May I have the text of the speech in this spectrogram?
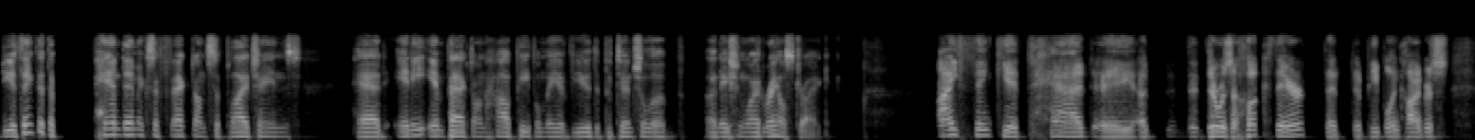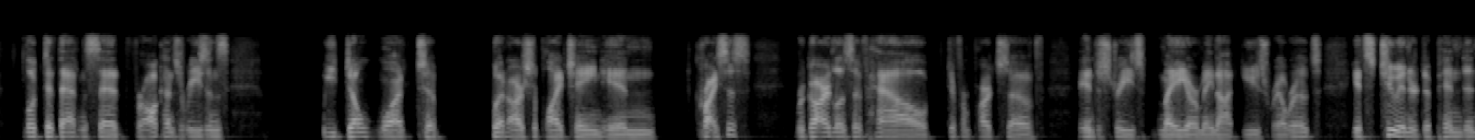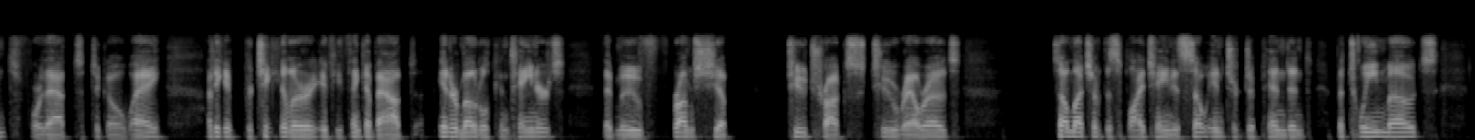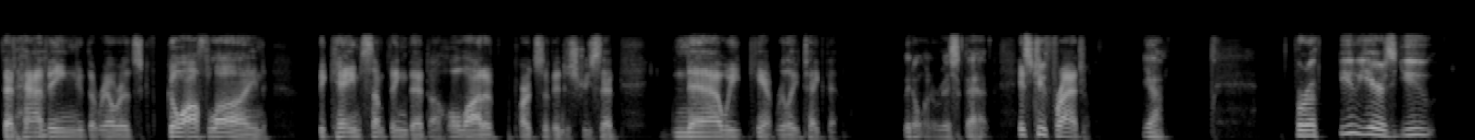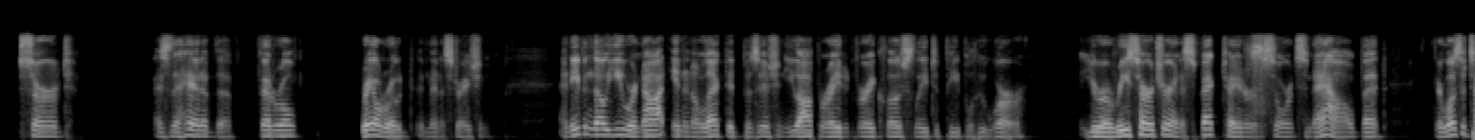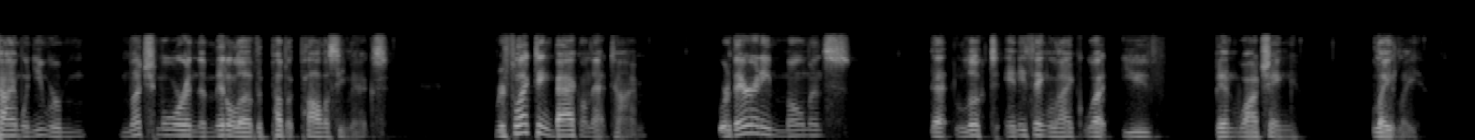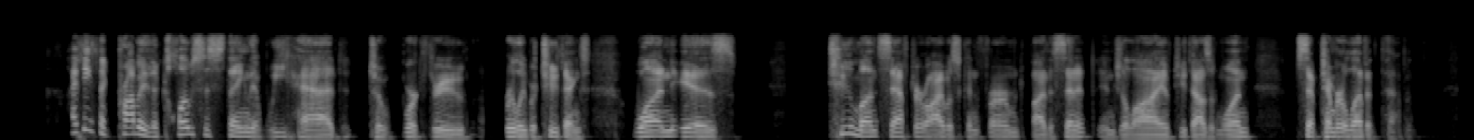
Do you think that the pandemic's effect on supply chains had any impact on how people may have viewed the potential of a nationwide rail strike? I think it had a, a there was a hook there that the people in Congress looked at that and said, for all kinds of reasons, we don't want to put our supply chain in crisis, regardless of how different parts of industries may or may not use railroads. It's too interdependent for that to go away. I think, in particular, if you think about intermodal containers that move from ship to trucks two railroads, so much of the supply chain is so interdependent between modes that mm-hmm. having mm-hmm. the railroads go offline became something that a whole lot of parts of industry said, nah, we can't really take that. We don't want to risk that. It's too fragile. Yeah. For a few years, you served as the head of the Federal Railroad Administration. And even though you were not in an elected position, you operated very closely to people who were. You're a researcher and a spectator of sorts now, but there was a time when you were much more in the middle of the public policy mix. Reflecting back on that time, were there any moments that looked anything like what you've been watching lately? I think that probably the closest thing that we had to work through really were two things. One is two months after I was confirmed by the Senate in July of 2001, September 11th happened.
